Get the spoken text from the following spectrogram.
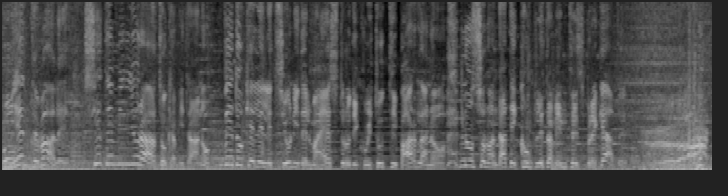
Niente male, siete migliorato, capitano. Vedo che le lezioni del maestro di cui tutti parlano non sono andate completamente sprecate.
